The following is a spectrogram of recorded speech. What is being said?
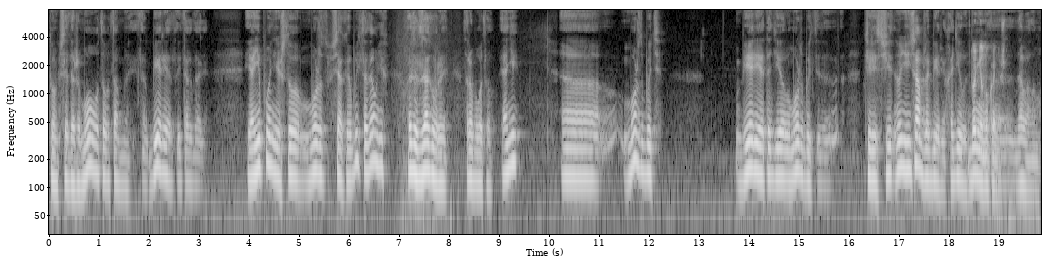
в том числе даже Молотова, там, и там, Берия и так далее. И они поняли, что может всякое быть. Тогда у них этот заговор и сработал. И они, э, может быть, Берия это делал, может быть, э, через... Ну, не сам же Берия ходил Да не, ну конечно. э, давал ему.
